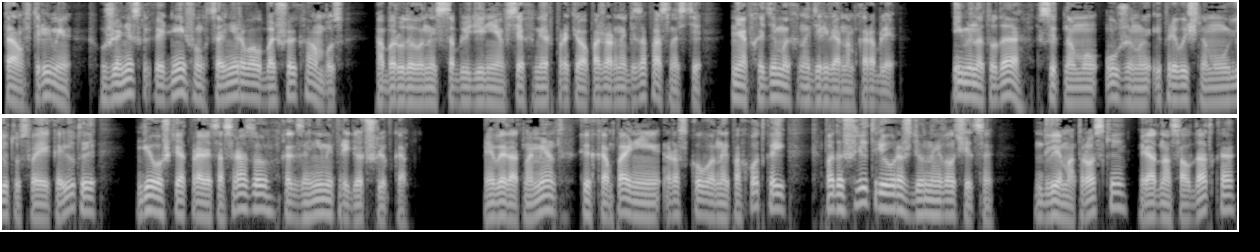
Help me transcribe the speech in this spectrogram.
Там, в трюме, уже несколько дней функционировал большой камбус, оборудованный с соблюдением всех мер противопожарной безопасности, необходимых на деревянном корабле. Именно туда, к сытному ужину и привычному уюту своей каюты, девушки отправятся сразу, как за ними придет шлюпка. И в этот момент к их компании, раскованной походкой, подошли три урожденные волчицы, две матроски и одна солдатка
